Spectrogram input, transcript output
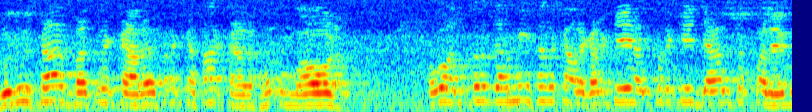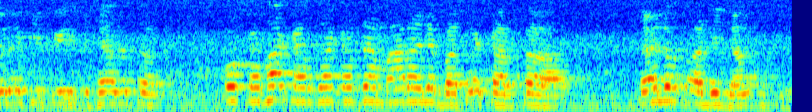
ਗੁਰੂ ਸਾਹਿਬ ਬਚਨ ਕਰ ਰਹੇ ਸਨ, ਕਥਾ ਕਰ ਹੁਣ ਮੌੜ। ਉਹ ਅੰਤਰਜਾਮੀ ਸਨ, ਘਰ ਘੜ ਕੇ ਅੰਤਰ ਕੀ ਜਾਨ ਤੇ ਭਲੇ ਬੁਰੇ ਕੀ ਪੀਰ ਪਛਾਣਤ ਉਹ ਕਥਾ ਕਰਦਾ ਕਰਦਾ ਮਹਾਰਾਜ ਨੇ ਬਚਨ ਕਰਤਾ, ਪਹਿਲੋ ਤੁਹਾਡੀ ਜਲ ਕੀਤੀ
